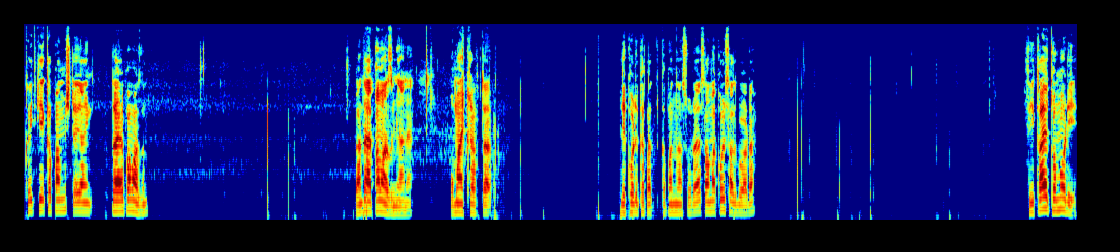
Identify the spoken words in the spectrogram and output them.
kayıt kere kapanmıştı yani daha yapamazdım. Ben daha yapamazdım yani. O Minecraft'ta rekoru kapat kapandıktan sonra Salma Korsal bu arada. Fikayo Tomori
